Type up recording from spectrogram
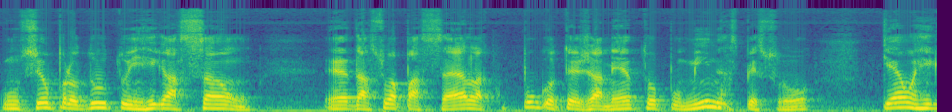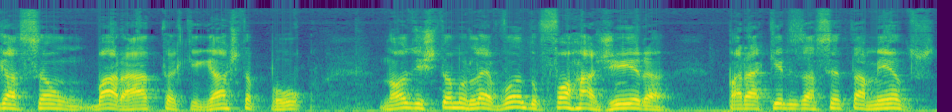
com seu produto irrigação é, da sua parcela, por gotejamento ou por minas pessoas que é uma irrigação barata, que gasta pouco. Nós estamos levando forrageira para aqueles assentamentos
